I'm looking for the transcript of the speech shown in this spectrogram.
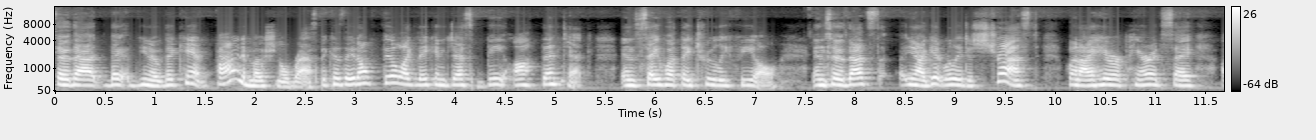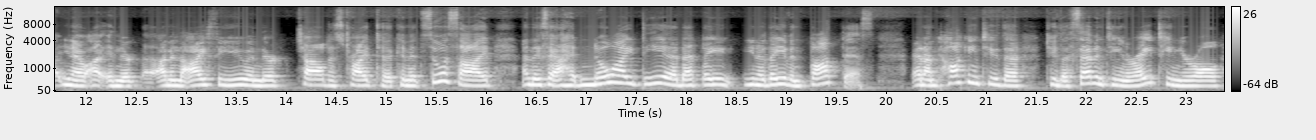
so that they you know they can't find emotional rest because they don't feel like they can just be authentic and say what they truly feel. And so that's you know I get really distressed when I hear a parent say, uh, you know, I, in their, I'm in the ICU and their child has tried to commit suicide, and they say, I had no idea that they, you know, they even thought this. And I'm talking to the to the 17 or 18 year old,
